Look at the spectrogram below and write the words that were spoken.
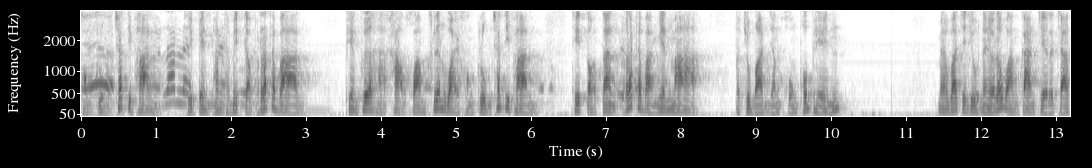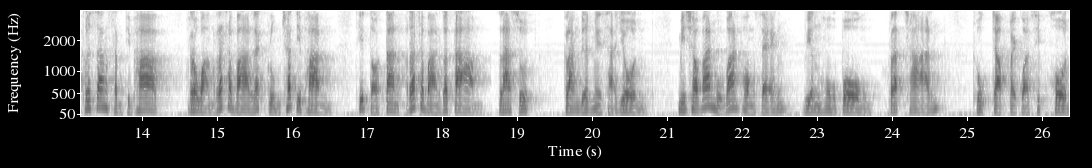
ของกลุ่มชาติพันธุ์ ที่เป็นพันธมิตรกับรัฐบาล เพียงเพื่อหาข่าวความเคลื่อนไหวของกลุ่มชาติพันธุ์ ที่ต่อต้านรัฐบาลเมียนมา ปัจจุบันยังคงพบเห็น แม้ว่าจะอยู่ในระหว่างการเจรจาเพื่อสร้างสันติภาพ ระหว่างรัฐบาลและกลุ่มชาติพันธุ์ ที่ต่อต้านรัฐบาลก็ตาม ล่าสุด กลางเดือนเมษายน มีชาวบ้านหมู่บ้านผ่องแสง เวียงโหโปง รัชฉาน ถูกจับไปกว่า 10 คน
